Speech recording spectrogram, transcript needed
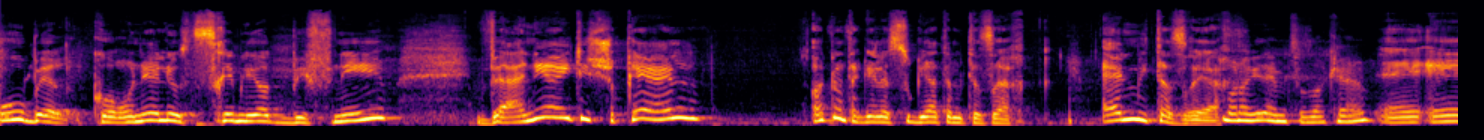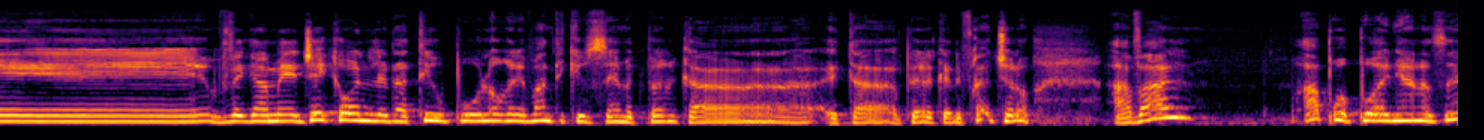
הובר, קורנליוס צריכים להיות בפנים, ואני הייתי שוקל, עוד מעט תגיע לסוגיית המתאזרח. אין מתאזרח. בוא נגיד אין מתאזרח, כן. אה, אה, וגם אה, ג'יי כהן לדעתי הוא פה לא רלוונטי כי הוא סיים את פרק, את הפרק הנבחרת שלו, אבל אפרופו העניין הזה,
